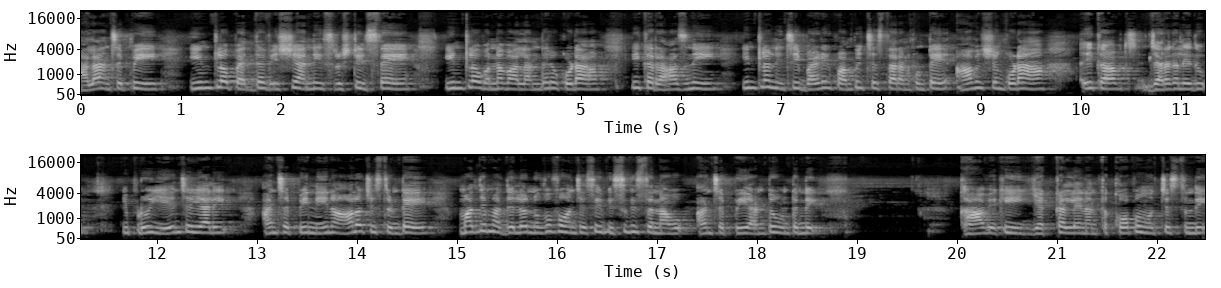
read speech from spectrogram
అలా అని చెప్పి ఇంట్లో పెద్ద విషయాన్ని సృష్టిస్తే ఇంట్లో ఉన్న వాళ్ళందరూ కూడా ఇక రాజుని ఇంట్లో నుంచి బయటకు పంపించేస్తారనుకుంటే ఆ విషయం కూడా ఇక జరగలేదు. ఇప్పుడు ఏం చేయాలి అని చెప్పి నేను ఆలోచిస్తుంటే మధ్య మధ్యలో నువ్వు ఫోన్ చేసి విసిగిస్తున్నావు అని చెప్పి అంటూ ఉంటుంది. కావ్యకి ఎక్కడలేనంత కోపం వచ్చేస్తుంది.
